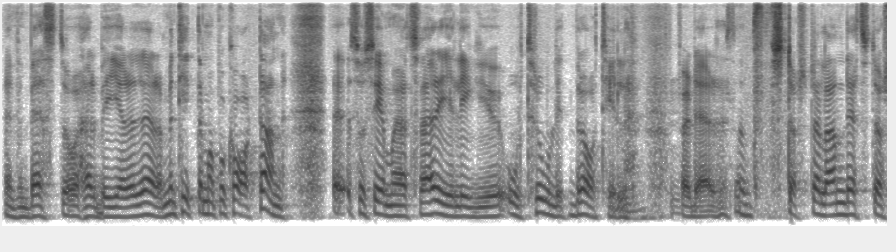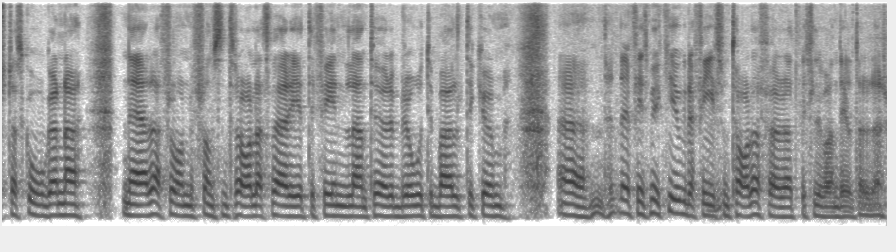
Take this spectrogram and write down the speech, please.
bäst att härbärgera det där. Men tittar man på kartan eh, så ser man att Sverige ligger ju otroligt bra till för det. Största landet, största skogarna, nära från, från centrala Sverige till Finland, till Örebro, till Baltikum. Eh, det finns mycket geografi som talar för att vi skulle vara en del av det där.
